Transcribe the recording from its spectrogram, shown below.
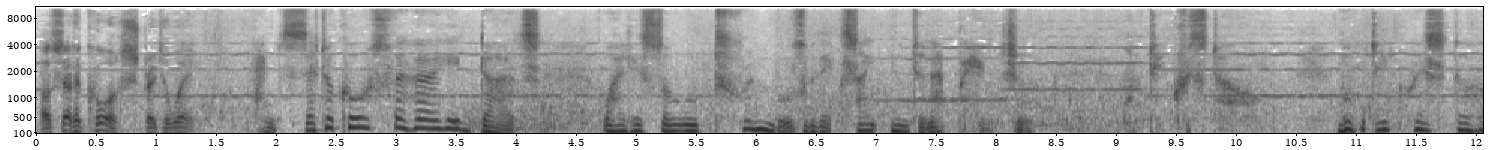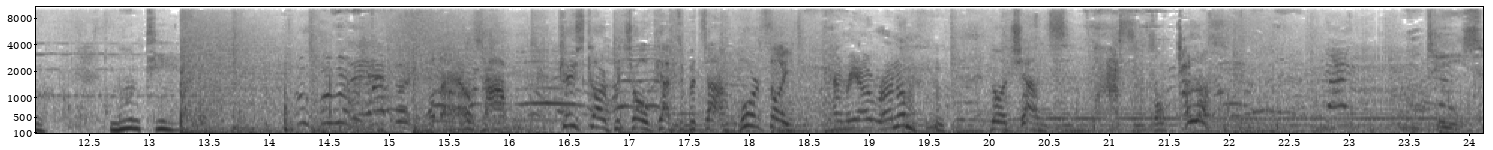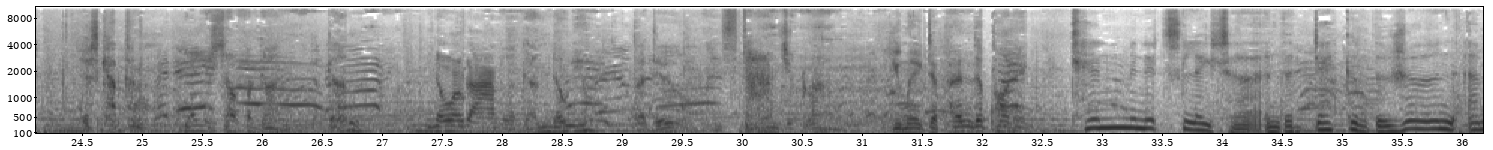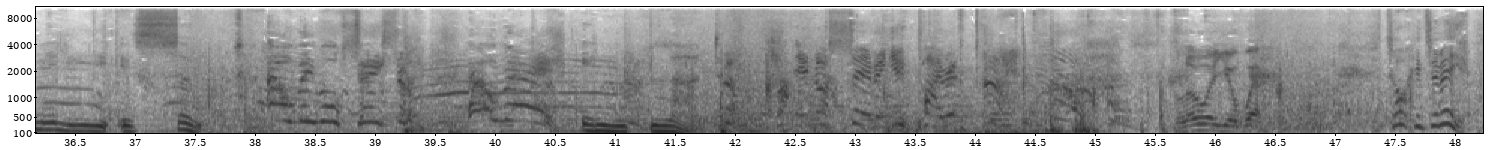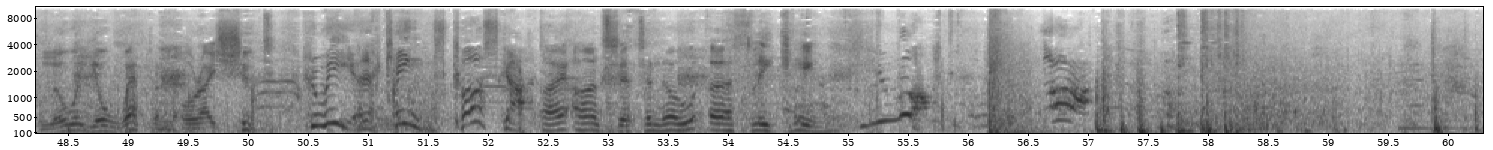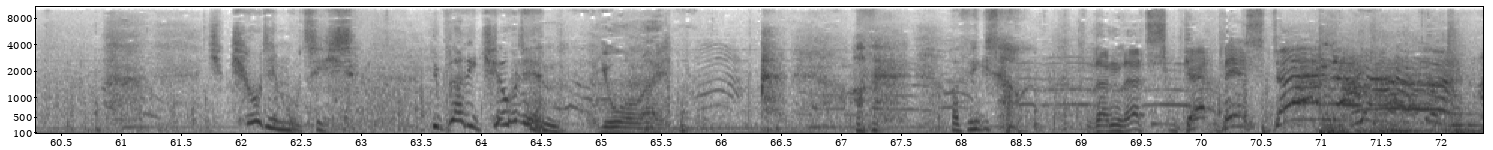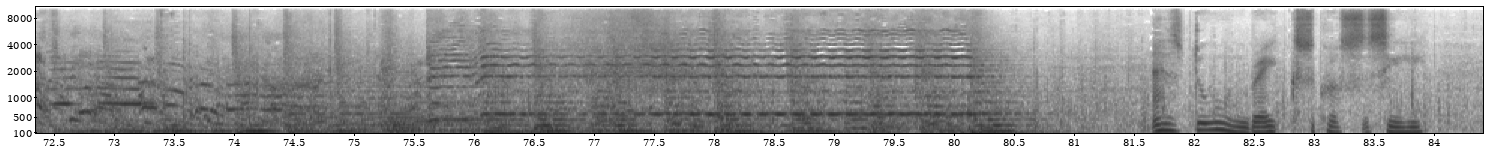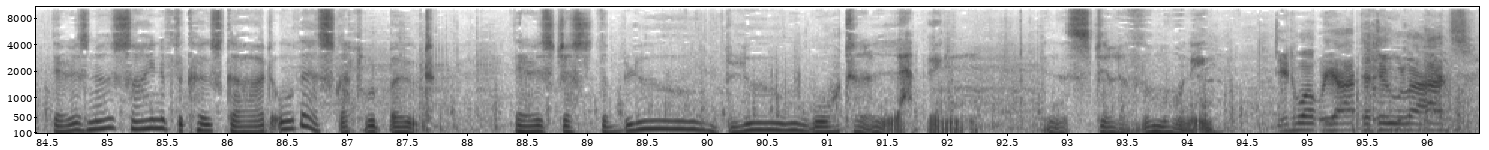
I'll set a course straight away. And set a course for her he does, while his soul trembles with excitement and apprehension. Monte Cristo, Monte Cristo, Monte. What the hell's happened? Coast Guard Patrol, Captain Patan, port side. Can we outrun them? Not a chance. Bastards, don't kill us. Maltese, Yes, Captain. get yourself a gun. A gun? You know how to handle a gun, don't you? I do. And stand your ground. You may depend upon it. Ten minutes later, and the deck of the Jeune Amélie is soaked Help me, Maltese! Help me! in blood. You're not saving you, pirate! Lower your weapon. You're Talking to me? Lower your weapon, or I shoot. We are the King's Coast Guard. I answer to no earthly king. You what? Ah! You killed him, Maltese. You bloody killed him. Are you all right? I think so. Then let's get this done! As dawn breaks across the sea, there is no sign of the Coast Guard or their scuttled boat. There is just the blue, blue water lapping in the still of the morning. Did what we had to do, lads.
